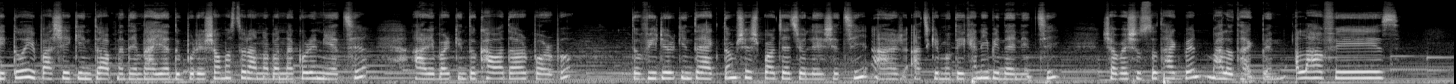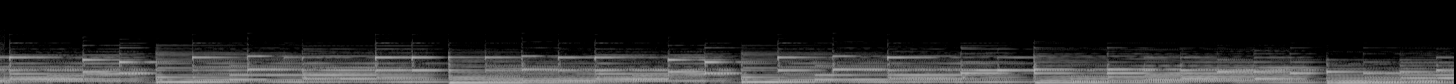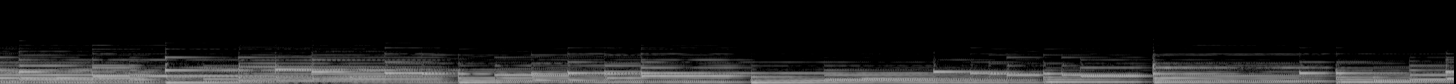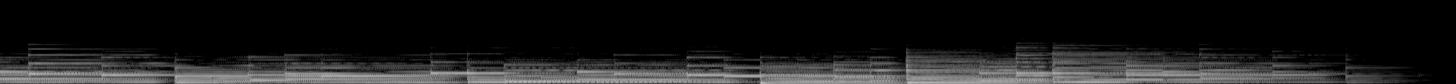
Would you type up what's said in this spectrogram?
এই তো এই পাশে কিন্তু আপনাদের ভাইয়া দুপুরে সমস্ত রান্নাবান্না করে নিয়েছে, আর এবার কিন্তু খাওয়া দাওয়ার পর্ব। তো ভিডিওর কিন্তু একদম শেষ পর্যায়ে চলে এসেছি, আর আজকের মতো এখানেই বিদায় নিচ্ছি। সবাই সুস্থ থাকবেন, ভালো থাকবেন। আল্লাহ হাফিজ।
